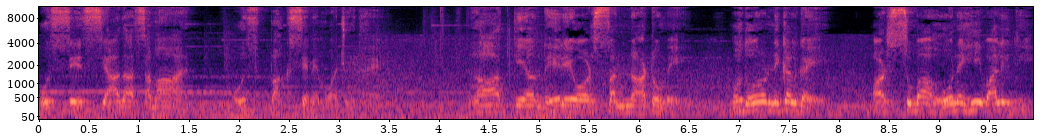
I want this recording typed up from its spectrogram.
उससे ज़्यादा सामान उस बक्से में मौजूद है। रात के अंधेरे और सन्नाटों में वो दोनों निकल गए और सुबह होने ही वाली थी।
